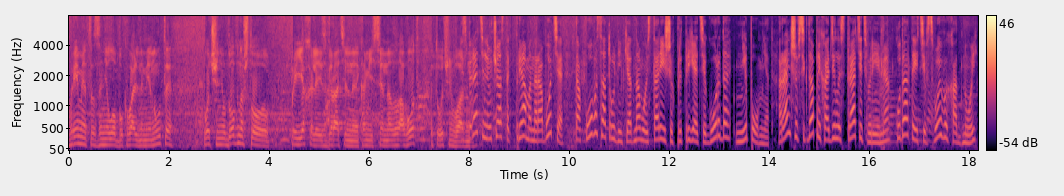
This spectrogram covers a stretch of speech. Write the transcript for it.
Время это заняло буквально минуты. Очень удобно, что приехали избирательные комиссии на завод. Это очень важно. Избирательный участок прямо на работе. Такого сотрудники одного из старейших предприятий города не помнят. Раньше всегда приходилось тратить время, куда-то идти в свой выходной,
